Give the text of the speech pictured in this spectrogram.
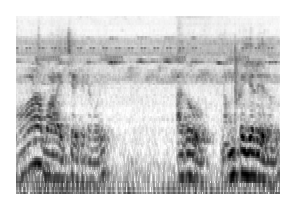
ಭಾಳ ಭಾಳ ಎಚ್ಚರಿಕೆ ತಗೊಳ್ಳಿ. ಅದು ನಮ್ಮ ಕೈಯಲ್ಲೇ ಇರೋದು.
